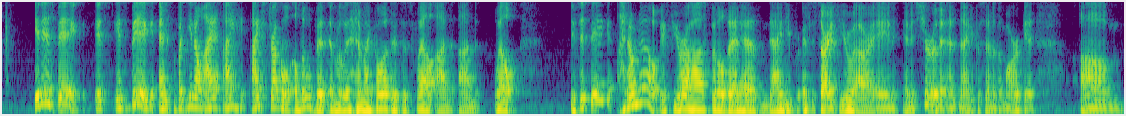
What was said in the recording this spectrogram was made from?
it is big. It's it's big, and but you know I I, I struggle a little bit, and my co-authors as well on on well is it big? I don't know. If you're a hospital that has 90, if, sorry, if you are a, an insurer that has 90% of the market, um,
